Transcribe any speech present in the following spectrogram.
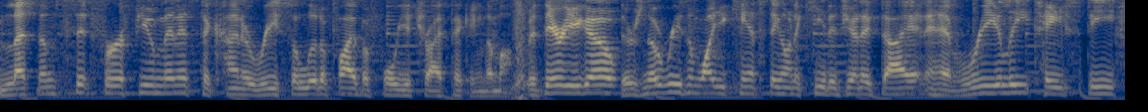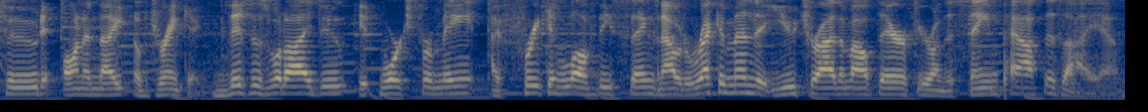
let them sit for a few minutes to kind of re-solidify before you try picking them up. But there you go. There's no reason why you can't stay on a ketogenic diet and have really tasty food on a night of drinking. This is what I do. It works for me. I freaking love these things and I would recommend that you try them out there if you're on the same path as I am.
